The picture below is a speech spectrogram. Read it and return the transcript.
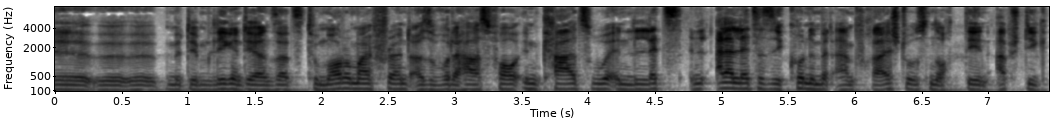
äh, äh, mit dem legendären Satz Tomorrow, my friend, also wo der HSV in Karlsruhe in, letz-, in allerletzter Sekunde mit einem Freistoß noch den Abstieg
